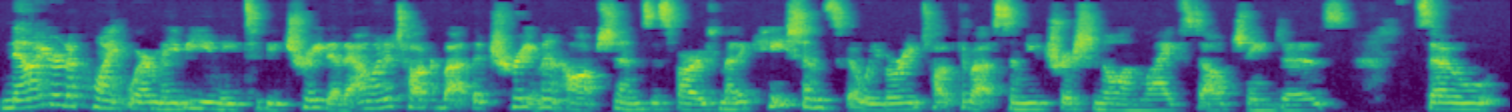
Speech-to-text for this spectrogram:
now you're at a point where maybe you need to be treated. I want to talk about the treatment options as far as medications go. We've already talked about some nutritional and lifestyle changes. So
